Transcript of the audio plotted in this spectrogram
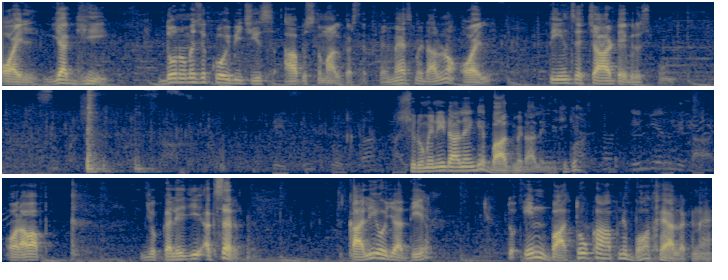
ऑयल या घी। दोनों में से कोई भी चीज़ आप इस्तेमाल कर सकते हैं। मैं इसमें डाल रहा ऑयल तीन से चार टेबल स्पून शुरू में नहीं डालेंगे, बाद में डालेंगे, ठीक है? और अब आप जो कलेजी अक्सर काली हो जाती है तो इन बातों का आपने बहुत ख्याल रखना है।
